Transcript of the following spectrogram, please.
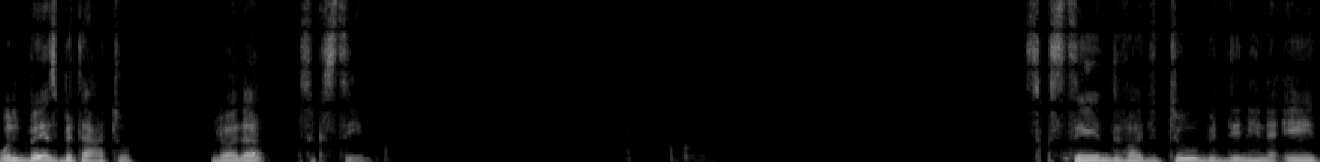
وال base بتاعته اللي هو ده 16 16 divided 2 بيديني هنا 8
